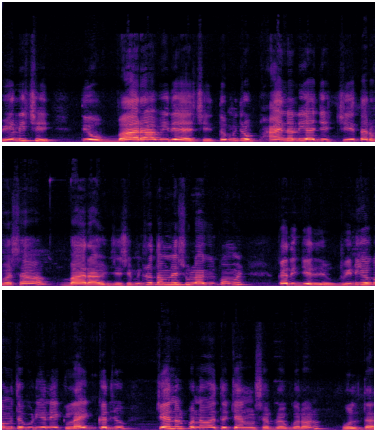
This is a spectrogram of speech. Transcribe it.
બેલી છે. તેઓ બહાર આવી રહ્યા છે. તો મિત્રો ફાઇનલી આજે ચેતર વસાવા બહાર આવી જશે. મિત્રો, તમને શું લાગે કોમેન્ટ કરી દેજો. વીડિયો ગમે તો વિડીયોને એક લાઇક કરજો. ચેનલ પર નવા તો ચેનલ સબસ્ક્રાઈબ કરવાનું ભૂલતા.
